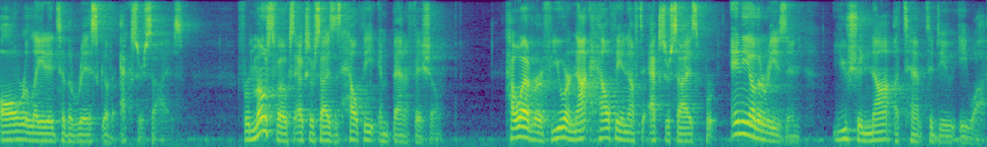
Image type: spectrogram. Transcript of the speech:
all related to the risk of exercise. For most folks, exercise is healthy and beneficial. However, if you are not healthy enough to exercise for any other reason, you should not attempt to do EWOT.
